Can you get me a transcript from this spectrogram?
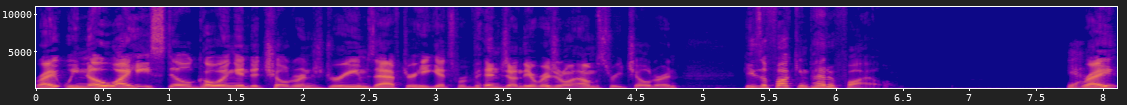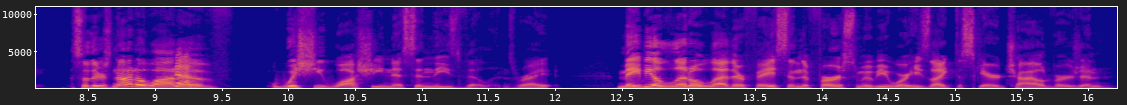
right? We know why he's still going into children's dreams after he gets revenge on the original Elm Street children. He's a fucking pedophile, Yeah. right? So there's not a lot Yeah. of wishy washiness in these villains, right? Maybe a little Leatherface in the first movie where he's like the scared child version,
